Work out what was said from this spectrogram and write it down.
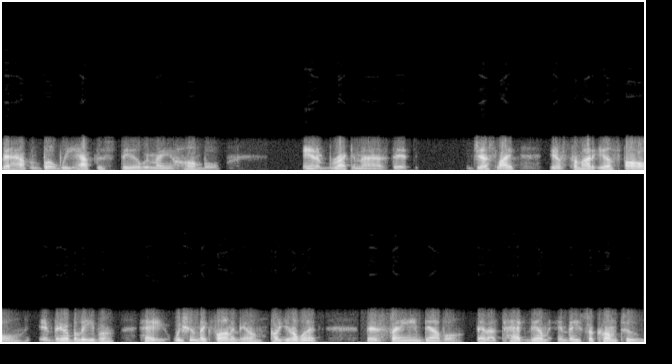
That happens, but we have to still remain humble and recognize that just like if somebody else fall, if they're a believer, hey, we shouldn't make fun of them because you know what? That same devil that attacked them and they succumb to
